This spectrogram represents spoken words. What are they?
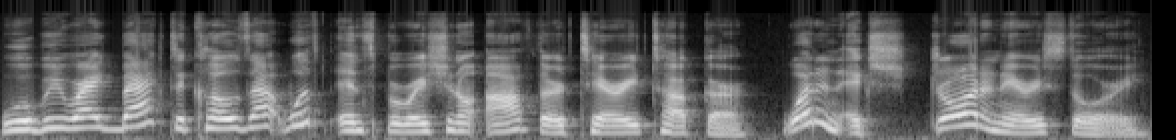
We'll be right back to close out with inspirational author Terry Tucker. What an extraordinary story.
